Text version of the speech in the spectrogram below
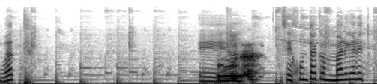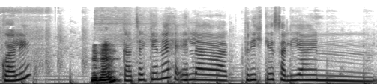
What? Eh, se junta con Margaret Qualley. ¿Cachai quién es? Es la actriz que salía en,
